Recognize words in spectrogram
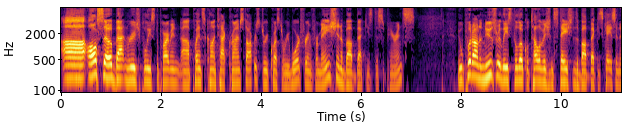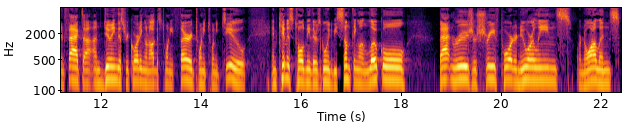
Uh, also, Baton Rouge Police Department uh, plans to contact Crime Stoppers to request a reward for information about Becky's disappearance. We will put out a news release to local television stations about Becky's case. And in fact, uh, I'm doing this recording on August 23rd, 2022. And Kim has told me there's going to be something on local Baton Rouge or Shreveport or New Orleans or New Orleans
